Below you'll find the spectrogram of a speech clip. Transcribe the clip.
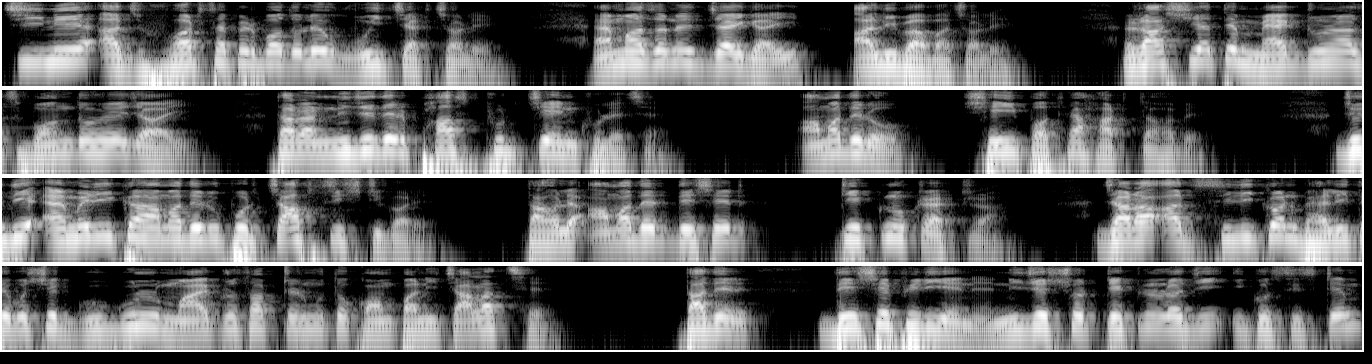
চীনে আজ হোয়াটসঅ্যাপের বদলে উইচ্যাট চলে। অ্যামাজনের জায়গায় আলিবাবা চলে। রাশিয়াতে ম্যাকডোনাল্ডস বন্ধ হয়ে যাওয়ায় তারা নিজেদের ফাস্টফুড চেইন খুলেছে। আমাদেরও সেই পথে হাঁটতে হবে। যদি আমেরিকা আমাদের উপর চাপ সৃষ্টি করে, তাহলে আমাদের দেশের টেকনোক্র্যাটরা যারা আজ সিলিকন ভ্যালিতে বসে গুগল মাইক্রোসফটের মতো কোম্পানি চালাচ্ছে, তাদের দেশে ফিরিয়ে এনে নিজস্ব টেকনোলজি ইকোসিস্টেম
